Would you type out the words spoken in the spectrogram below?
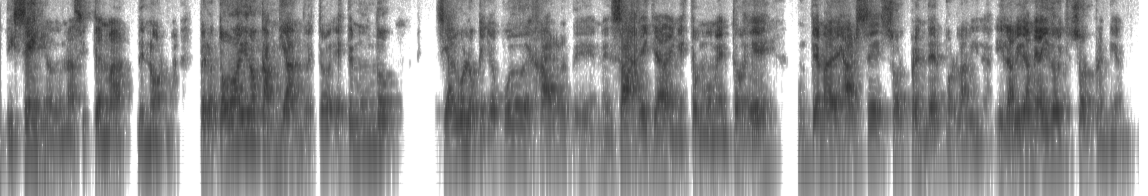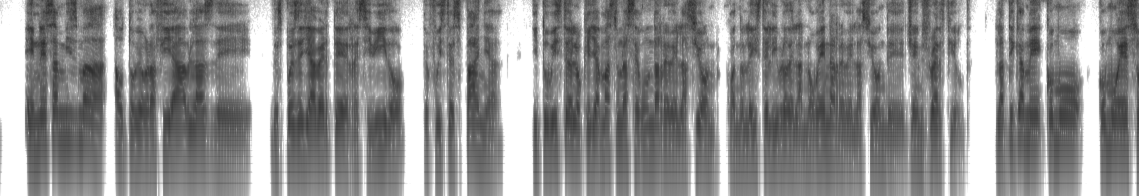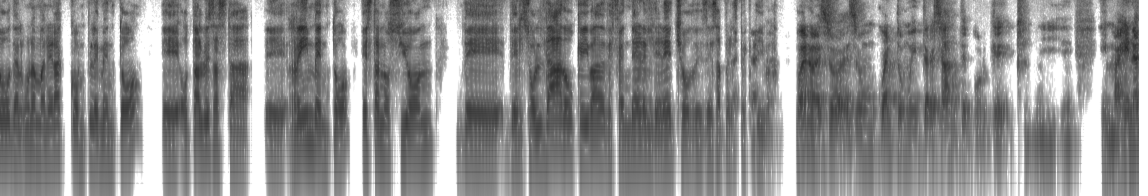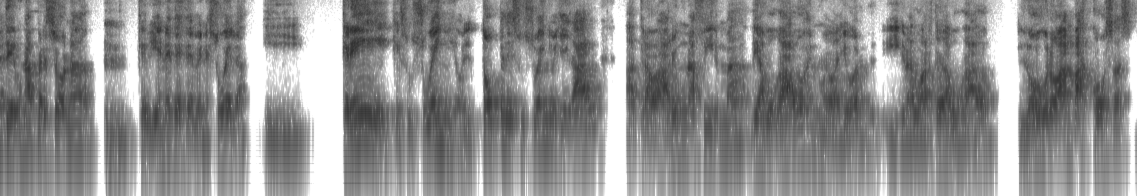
diseño de un sistema de normas. Pero todo ha ido cambiando. Esto, este mundo, si algo lo que yo puedo dejar de mensaje ya en estos momentos es un tema de dejarse sorprender por la vida. Y la vida me ha ido sorprendiendo. En esa misma autobiografía hablas de, después de ya haberte recibido, te fuiste a España y tuviste lo que llamaste una segunda revelación cuando leíste el libro de la novena revelación de James Redfield. Platícame cómo, cómo eso de alguna manera complementó eh, o tal vez hasta eh, reinventó esta noción de, del soldado que iba a defender el derecho desde esa perspectiva. Bueno, eso, eso es un cuento muy interesante porque imagínate una persona que viene desde Venezuela y cree que su sueño, el tope de su sueño es llegar a trabajar en una firma de abogados en Nueva York y graduarte de abogado. Logro ambas cosas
